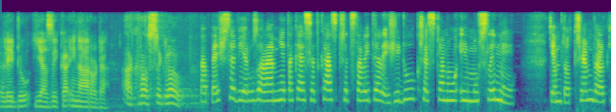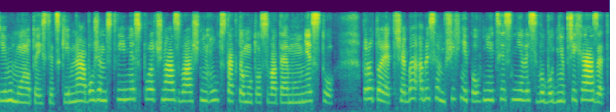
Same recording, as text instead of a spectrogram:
lidu, jazyka i národa. Papež se v Jeruzalémě také setká s představiteli židů, křesťanů i muslimů. Těmto třem velkým monoteistickým náboženstvím je společná zvláštní úcta k tomuto svatému městu. Proto je třeba, aby sem všichni poutníci směli svobodně přicházet,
